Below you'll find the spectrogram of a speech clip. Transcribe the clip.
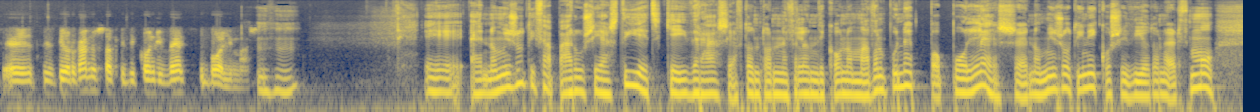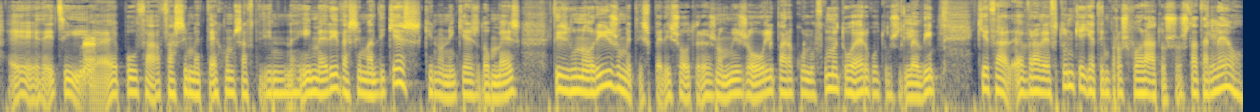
ε, της διοργάνωσης αθλητικών events στην πόλη μας. Ε, ε, νομίζω ότι θα παρουσιαστεί έτσι και η δράση αυτών των εθελοντικών ομάδων που είναι πολλές. Ε, νομίζω ότι είναι 22 τον αριθμό ε, έτσι, ναι. που θα, θα συμμετέχουν σε αυτή την ημερίδα. Σημαντικές κοινωνικές δομές. Τις γνωρίζουμε τις περισσότερες νομίζω όλοι. Παρακολουθούμε το έργο τους δηλαδή και θα βραβευτούν και για την προσφορά τους. Σωστά τα λέω;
